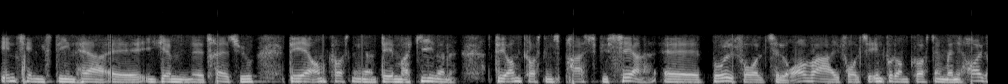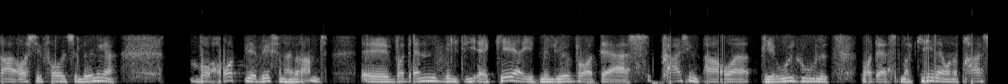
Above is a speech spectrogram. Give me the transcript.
indtjeningsstien her øh, igennem øh, 23, det er omkostningerne, det er marginerne, det er omkostningspres, vi ser, øh, både i forhold til råvarer, i forhold til inputomkostninger, men i høj grad også i forhold til lønninger hvor hårdt bliver virksomheden ramt? Øh, hvordan vil de agere i et miljø, hvor deres pricing power bliver udhulet, hvor deres marginer er under pres,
